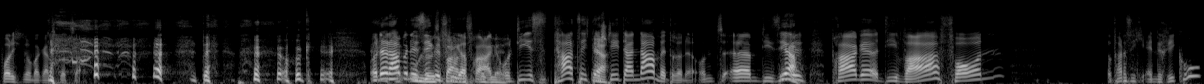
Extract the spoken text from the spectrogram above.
Wollte ich nur mal ganz kurz sagen. okay. Und dann haben wir eine Segelfliegerfrage und die ist tatsächlich, da Ja. steht dein Name drin. Und ähm, die Ja. Segelfrage, die war von, war das nicht Enrico?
